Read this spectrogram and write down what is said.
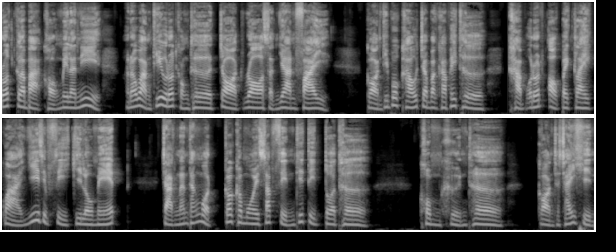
รถกระบะของเมลานี่ ระหว่างที่รถของเธอจอดรอสัญญาณไฟ ก่อนที่พวกเขาจะบังคับให้เธอ ขับรถออกไปไกลกว่า 24 กิโลเมตร จากนั้นทั้งหมดก็ขโมยทรัพย์สินที่ติดตัวเธอข่มขืนเธอ ก่อนจะใช้หิน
